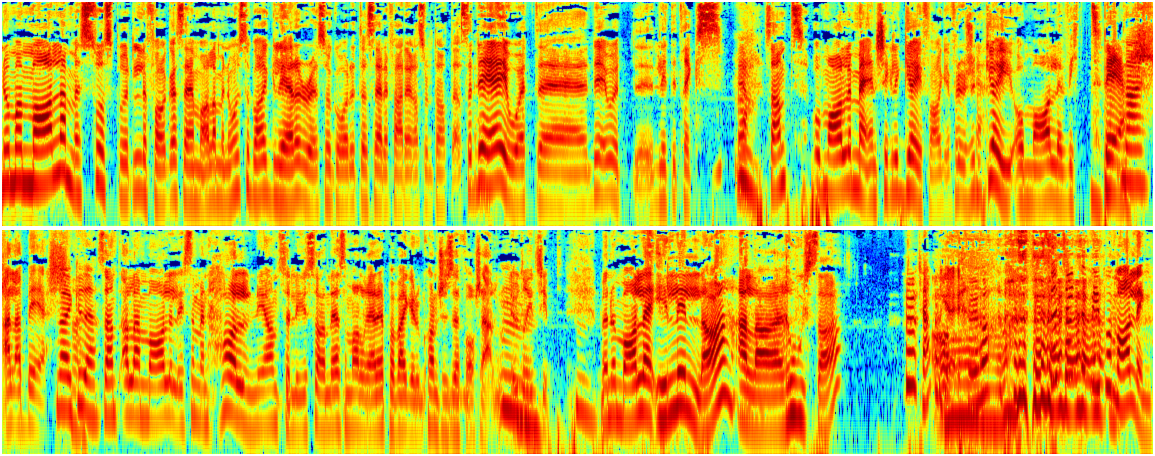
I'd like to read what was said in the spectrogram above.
når man maler med så sprudlende farger som jeg maler med nå, så bare gleder du deg så grådig til å se det ferdige resultatet. Så det er jo et, det er jo et lite triks. Sant? Å male med en skikkelig gøy farge, for det er jo ikke gøy å male hvitt. Beige. Eller beige. Nei? Eller male liksom en halv nyanse lysere enn det som allerede er på veggen. Du kan ikke se forskjellen. Det er jo dritkjipt. Men å male i lilla eller rosa Kjempegøy. Så jeg tenker mye på maling.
